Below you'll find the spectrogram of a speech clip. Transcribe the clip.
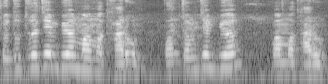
চতুর্থ চ্যাম্পিয়ন মোহাম্মদ হারুন, পঞ্চম চ্যাম্পিয়ন মোহাম্মদ হারুন,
